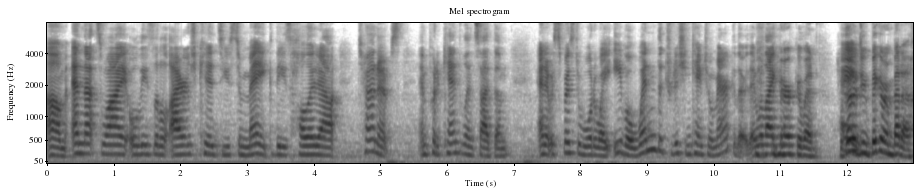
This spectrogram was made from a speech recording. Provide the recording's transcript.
um, and that's why all these little Irish kids used to make these hollowed out turnips and put a candle inside them. And it was supposed to ward away evil. When the tradition came to America, though, they were like, America went, we Hey. got to do bigger and better.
